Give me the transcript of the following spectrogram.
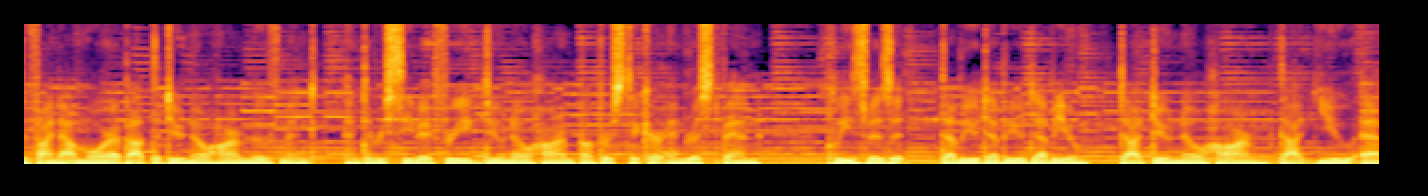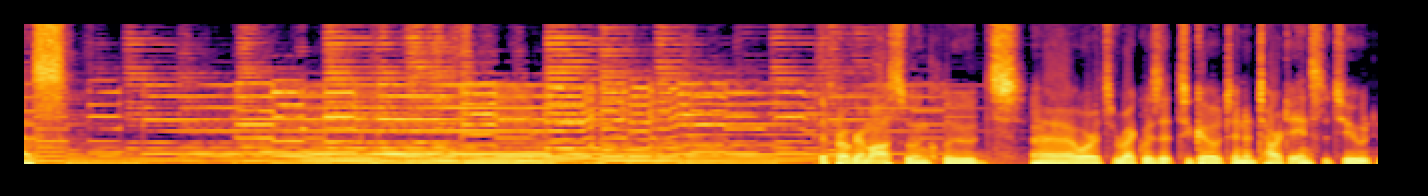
To find out more about the Do No Harm movement and to receive a free Do No Harm bumper sticker and wristband, please visit www.donoharm.us. program also includes, uh, or it's requisite to go to an Nitartha Institute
